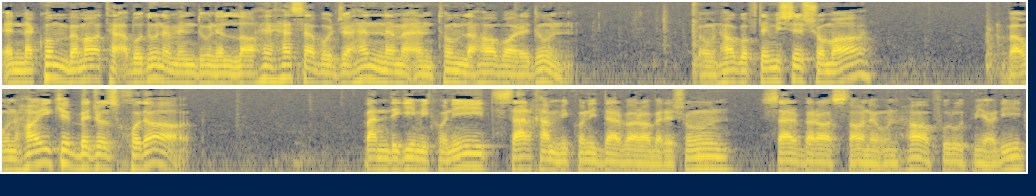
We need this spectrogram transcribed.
انکم به ما تعبدون من دون الله حسب و جهنم انتم لها واردون. به اونها گفته میشه شما و اونهایی که به جز خدا بندگی می‌کنید سرخم می‌کنید در برابرشون سر براستان اونها فرود میارید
